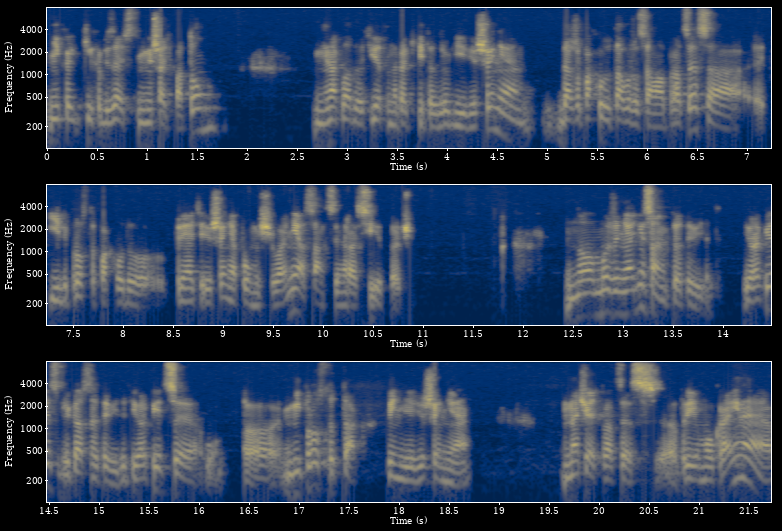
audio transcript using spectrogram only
никаких обязательств не мешать потом, не накладывать вето на какие-то другие решения, даже по ходу того же самого процесса или просто по ходу принятия решения о помощи в войне, о санкциях на Россию и прочее. Но мы же не одни сами, кто это видит. Европейцы прекрасно это видят. Европейцы э, не просто так приняли решение начать процесс э, приема Украины. Э,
